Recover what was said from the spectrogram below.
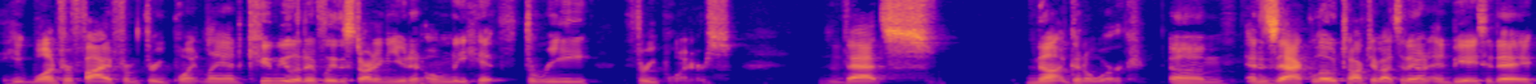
he one for five from three point land. Cumulatively, the starting unit only hit three three pointers. That's not going to work. Um, and Zach Lowe talked about today on NBA Today.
